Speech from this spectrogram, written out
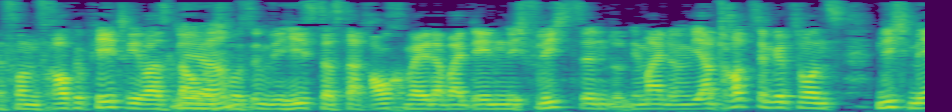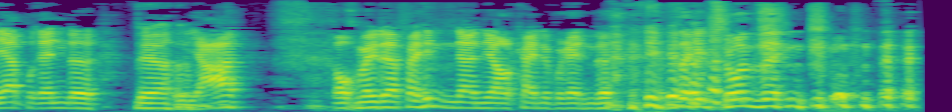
äh, von Frauke Petri war es, glaube Ja. ich, wo es irgendwie hieß, dass da Rauchmelder bei denen nicht Pflicht sind und die meinten irgendwie, ja trotzdem gibt's bei uns nicht mehr Brände. Ja. So, ja, Rauchmelder verhindern dann ja auch keine Brände. das ergibt schon Sinn.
